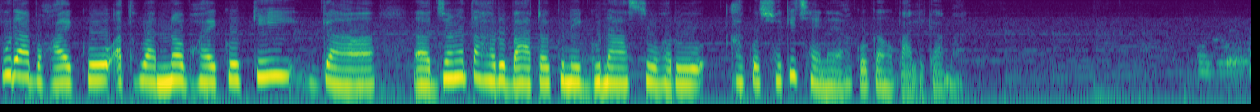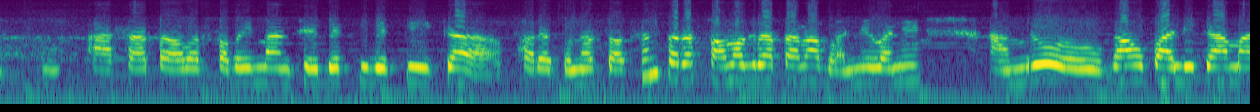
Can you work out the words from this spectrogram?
पुरा भएको अथवा नभएको केही जनताहरूबाट कुनै गुनासोहरू आएको छ कि छैन यहाँको गाउँपालिकामा? आशा त अब सबै मान्छे व्यक्ति व्यक्तिका फरक हुन सक्छन् तर समग्रतामा भन्यो भने हाम्रो गाउँपालिकामा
